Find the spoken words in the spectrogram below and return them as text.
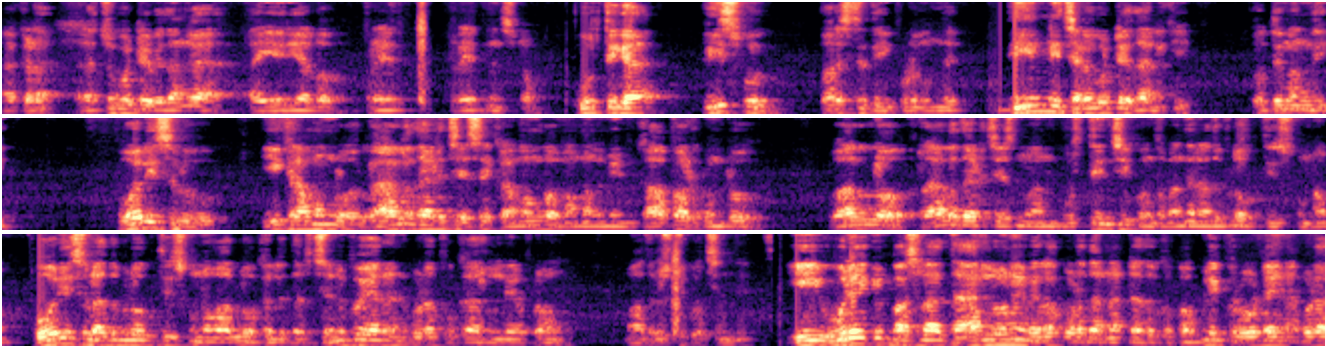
అక్కడ రెచ్చగొట్టే విధంగా ఆ ఏరియాలో ప్రయ- ప్రయత్నించడం. పూర్తిగా పీస్ఫుల్ పరిస్థితి ఇప్పుడు ఉంది. దీన్ని చెడగొట్టేదానికి కొద్దిమంది పోలీసులు ఈ క్రమంలో రాళ్ళ దాడి చేసే క్రమంలో మమ్మల్ని మేము కాపాడుకుంటూ వాళ్ళలో రాళ్ళ దాడి చేసిన వాళ్ళని గుర్తించి కొంతమందిని అదుపులోకి తీసుకున్నాం. పోలీసులు అదుపులోకి తీసుకున్న వాళ్ళు ఒకరిద్దరు చనిపోయారని కూడా పుకార్లు లేపడం మా దృష్టికి వచ్చింది. ఈ ఊరేగింపు అసలు ఆ దారిలోనే వెళ్ళకూడదు అన్నట్టు అదొక పబ్లిక్ రోడ్ అయినా కూడా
